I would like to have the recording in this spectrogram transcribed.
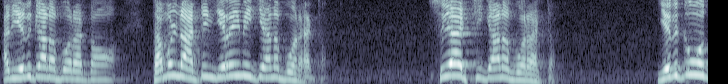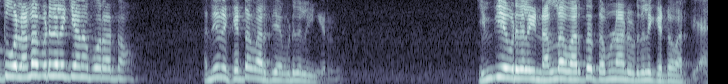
அது எதுக்கான போராட்டம்? தமிழ்நாட்டின் இறைமைக்கான போராட்டம். சுயாட்சிக்கான போராட்டம். எதுக்கும் ஒத்துவலைன்னா விடுதலைக்கான போராட்டம். அது என்ன கெட்ட வார்த்தையா விடுதலைங்கிறது? இந்திய விடுதலை நல்ல வார்த்தை தமிழ்நாடு விடுதலை கெட்ட வார்த்தையா?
